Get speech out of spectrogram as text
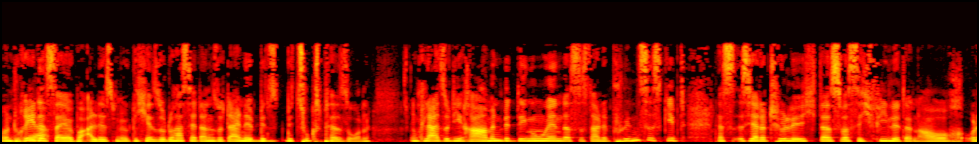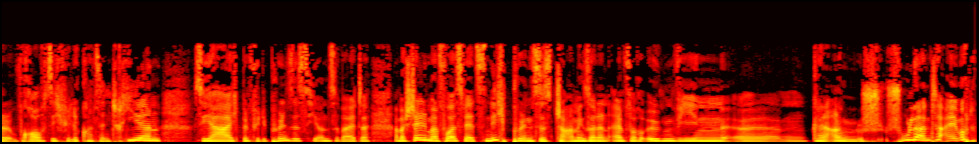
Und du redest ja. da ja über alles Mögliche. So, du hast ja dann so deine Be Bezugsperson. Und klar, so die Rahmenbedingungen, dass es da eine Princess gibt, das ist ja natürlich das, was sich viele dann auch, oder worauf sich viele konzentrieren. So, ja, ich bin für die Princess hier und so weiter. Aber stell dir mal vor, es wäre jetzt nicht Princess Charming, sondern einfach irgendwie ein, ähm, keine Ahnung, Sch Schullandheim oder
